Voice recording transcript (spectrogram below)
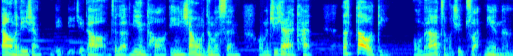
当我们理想理理解到这个念头影响我这么深，我们接下来看，那到底？我们要怎么去转念呢？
